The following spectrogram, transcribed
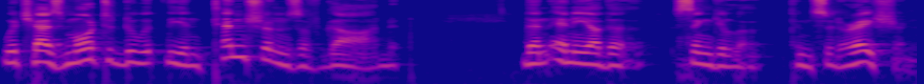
which has more to do with the intentions of God than any other singular consideration.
